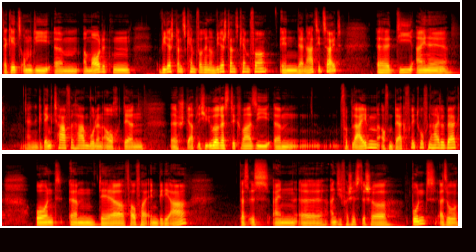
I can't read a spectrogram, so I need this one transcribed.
Da geht es um die ähm, ermordeten Widerstandskämpferinnen und Widerstandskämpfer in der Nazizeit, äh, die eine, eine Gedenktafel haben, wo dann auch deren äh, sterbliche Überreste quasi ähm, verbleiben auf dem Bergfriedhof in Heidelberg. Und ähm, der VVN-BDA, das ist ein äh, antifaschistischer Bund, also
